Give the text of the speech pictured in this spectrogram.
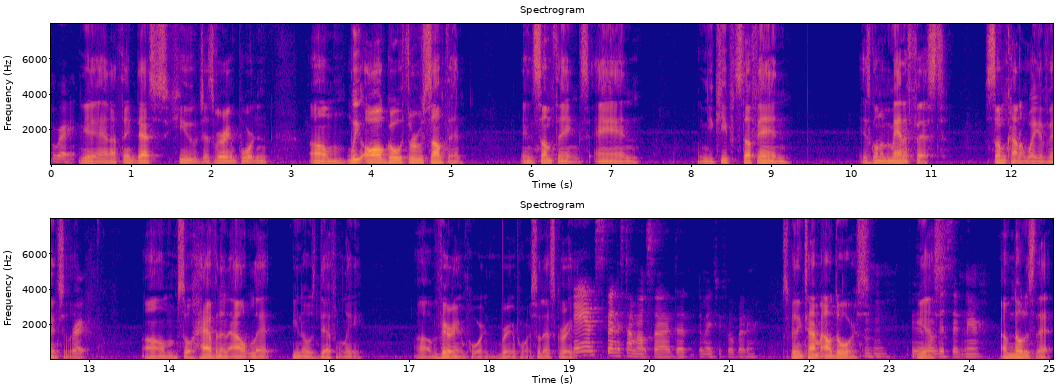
Right. Yeah, and I think that's huge. That's very important. Um, we all go through something in some things, and when you keep stuff in, it's going to manifest some kind of way eventually. Right. Um, so having an outlet, you know, is definitely uh, very important. Very important. So that's great. And spending time outside that, that makes me feel better. Spending time outdoors. Mm-hmm. Even Yes. I'm just sitting there. I've noticed that.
